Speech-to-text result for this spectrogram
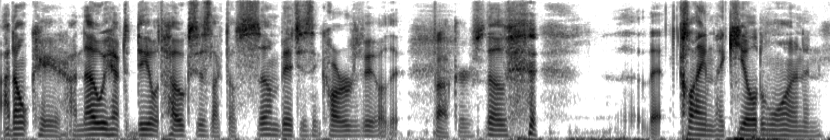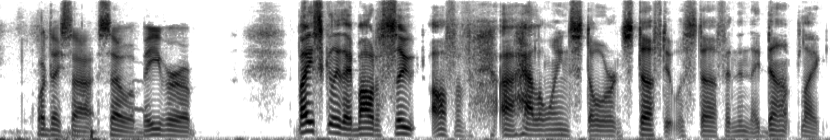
I don't care. I know we have to deal with hoaxes like those some bitches in Cartersville that fuckers those that claim they killed one and What'd they say? So a beaver, a basically they bought a suit off of a Halloween store and stuffed it with stuff and then they dumped like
